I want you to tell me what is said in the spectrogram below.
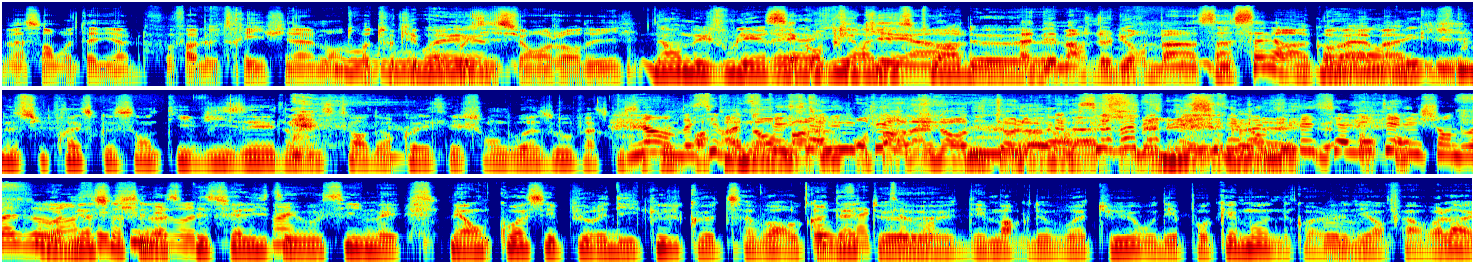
Vincent Bretagnol, faut faire le tri finalement entre toutes les propositions aujourd'hui. Non, mais je voulais réagir à l'histoire hein, de la démarche de l'urbain sincère hein, quand même. Non, hein, qui... Je me suis presque senti visé dans l'histoire de reconnaître les chants d'oiseaux parce que non, mais c'est ah, non, on parle à un ornithologue. C'est votre spécialité les chants d'oiseaux. Bien sûr, c'est ma spécialité aussi, mais mais en quoi c'est plus ridicule que de savoir reconnaître euh, des marques de voitures ou des Pokémon quoi. Je veux mm. dire, enfin voilà.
